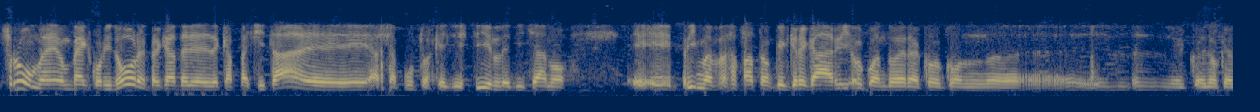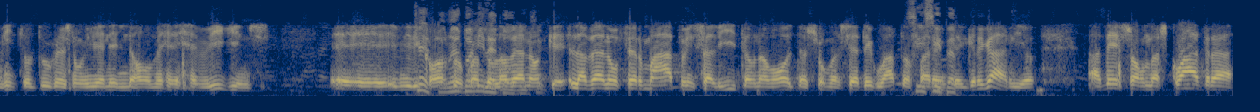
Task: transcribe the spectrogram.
Froome è un bel corridore perché ha delle capacità e ha saputo anche gestirle, diciamo. E prima ha fatto anche il gregario quando era co- con, eh, quello che ha vinto il tour, adesso non mi viene il nome, Wiggins. E mi Certo, ricordo quando 2012. l'avevano, anche- l'avevano fermato in salita una volta, insomma si è adeguato a Sì, fare sì, anche per- il gregario. Adesso ha una squadra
